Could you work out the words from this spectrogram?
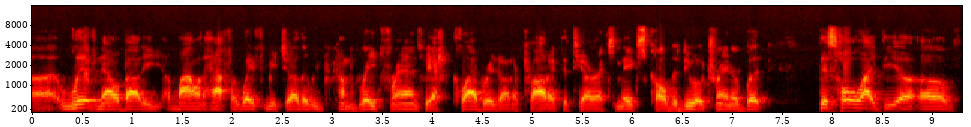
uh, live now about a, a, mile and a half away from each other. We've become great friends. We actually collaborated on a product that TRX makes called the Duo Trainer. But this whole idea of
